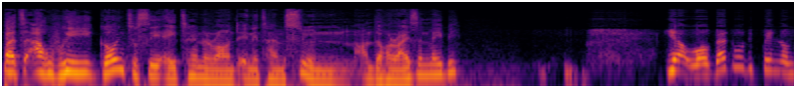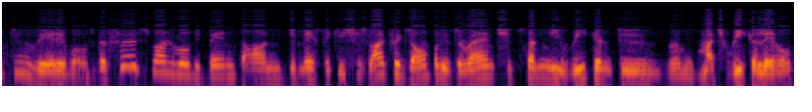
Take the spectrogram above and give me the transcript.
but are we going to see a turnaround anytime soon on the horizon, maybe? Yeah, well, that will depend on two variables. The first one will depend on domestic issues. Like, for example, if the rand should suddenly weaken to much weaker levels,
